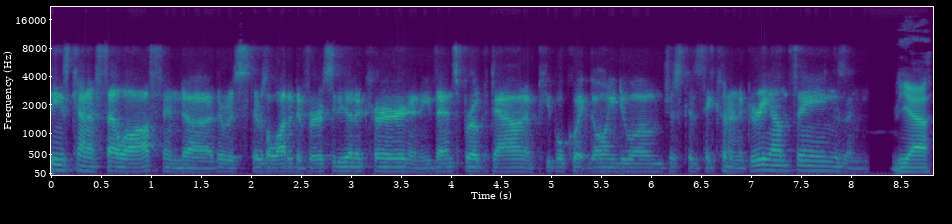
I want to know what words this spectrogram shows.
things kind of fell off and uh, there was there was a lot of diversity that occurred and events broke down and people quit going to them just because they couldn't agree on things and Yeah.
